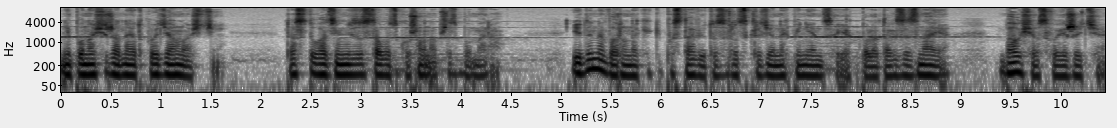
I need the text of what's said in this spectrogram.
nie ponosi żadnej odpowiedzialności. Ta sytuacja nie została zgłoszona przez Bomera. Jedyny warunek, jaki postawił, to zwrot skradzionych pieniędzy, jak po latach zeznaje. Bał się o swoje życie,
